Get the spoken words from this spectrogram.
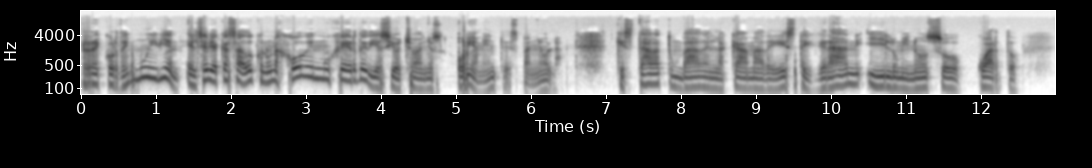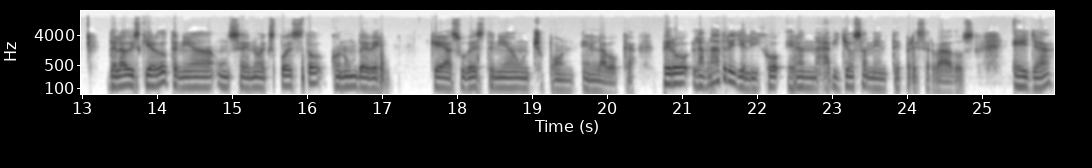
recordé muy bien. Él se había casado con una joven mujer de 18 años, obviamente española, que estaba tumbada en la cama de este gran y luminoso cuarto. Del lado izquierdo tenía un seno expuesto con un bebé que a su vez tenía un chupón en la boca. Pero la madre y el hijo eran maravillosamente preservados. Ella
